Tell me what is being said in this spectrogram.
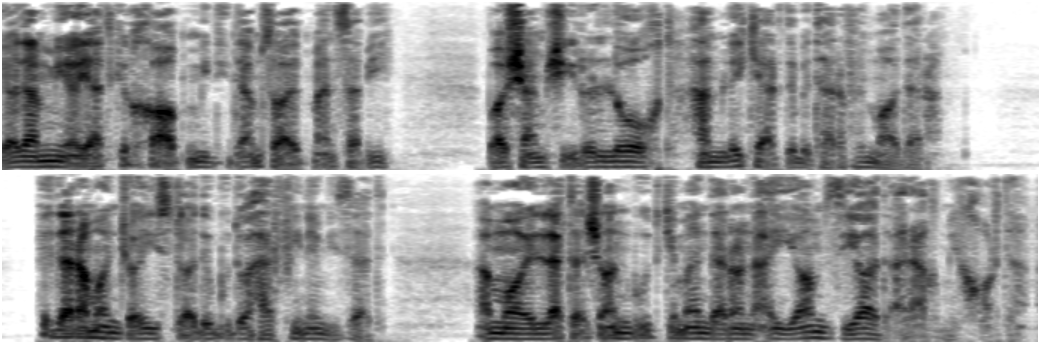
یادم میآید که خواب می‌دیدم صاحب منصبی با شمشیر لخت حمله کرده به طرف مادرم. پدرم آنجا ایستاده بود و حرفی نمی‌زد اما علتش آن بود که من در آن ایام زیاد عرق میخوردم.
